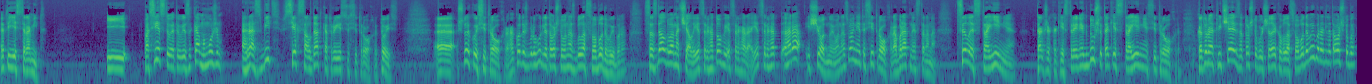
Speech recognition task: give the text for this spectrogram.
Это и есть арамид. И посредством этого языка мы можем разбить всех солдат, которые есть у ситроохры. То есть что такое ситроохра? А Кодыш Бругу для того, чтобы у нас была свобода выбора, создал два начала, Ецерготов и Ецергара. Ецергара, еще одно его название, это ситроохра, обратная сторона. Целое строение – так же, как есть строение к душе, так и строение ситроохра, которое отвечает за то, чтобы у человека была свобода выбора, для того, чтобы,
